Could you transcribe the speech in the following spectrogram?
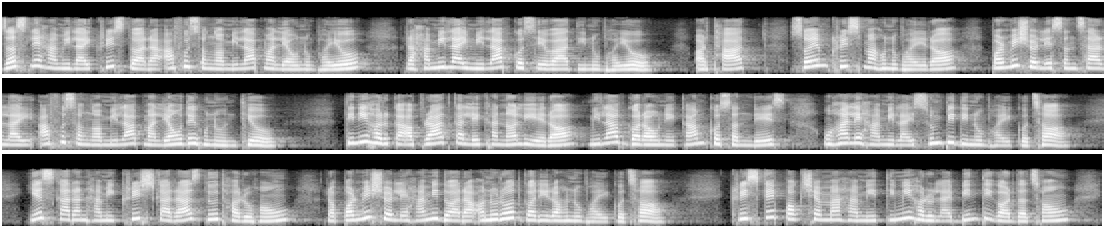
जसले हामीलाई ख्रिस्टद्वारा आफूसँग मिलापमा ल्याउनु भयो र हामीलाई मिलापको सेवा दिनुभयो। अर्थात् स्वयं ख्रिस्टमा हुनु भएर परमेश्वरले संसारलाई आफूसँग मिलापमा ल्याउँदै हुनुहुन्थ्यो। तिनीहरूका अपराधका लेखा नलिएर मिलाप गराउने कामको सन्देश उहाँले हामीलाई सुम्पिदिनु भएको छ। यसकारण हामी ख्रिस्टका राजदूतहरू हौँ र परमेश्वरले हामीद्वारा अनुरोध गरिरहनु भएको छ। ख्रिस्टकै पक्षमा हामी तिमीहरूलाई बिन्ती गर्दछौँ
